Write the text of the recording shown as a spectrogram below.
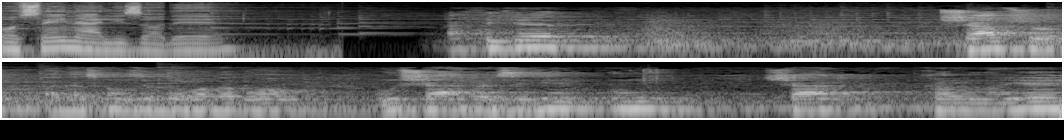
حسین علیزاده. وقتی که شب شد بعد از کنسرت و ما اون شهر رسیدیم اون شهر کارونای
